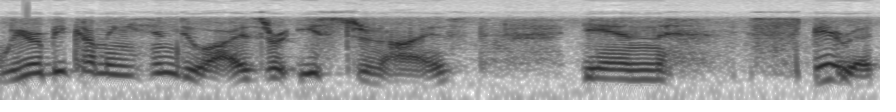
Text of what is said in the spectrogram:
we are becoming Hinduized or Easternized in spirit,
